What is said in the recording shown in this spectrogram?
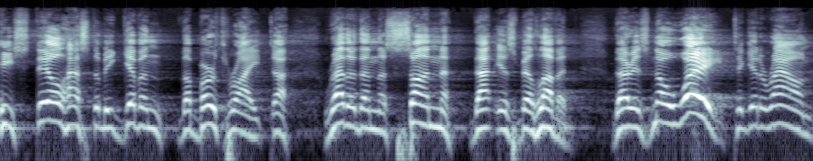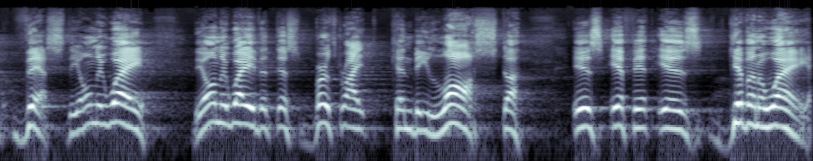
he still has to be given the birthright uh, rather than the son that is beloved. There is no way to get around this. The only way, the only way that this birthright can be lost uh, is if it is given away.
